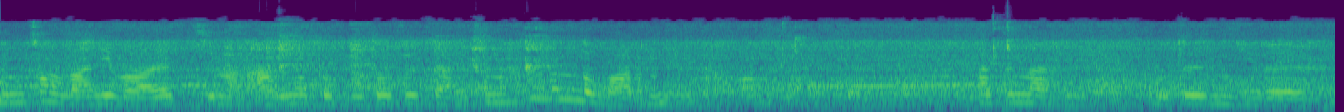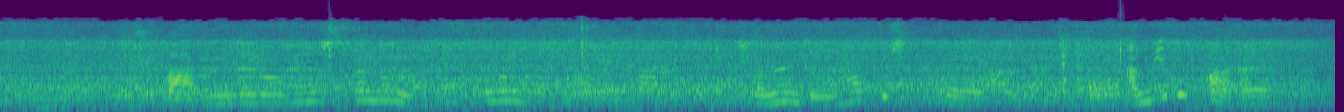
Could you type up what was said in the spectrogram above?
엄청 많이 말했지만 아무도 믿어주지 않지만 한번더 말합니다. 하지만 모든 일을 제 마음대로 할 수는 없으니까 저는 늘 하고 싶어요. 안 믿을 거 알아요.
